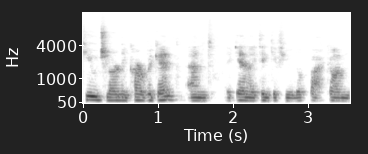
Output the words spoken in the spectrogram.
huge learning curve again. And again, I think if you look back on,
